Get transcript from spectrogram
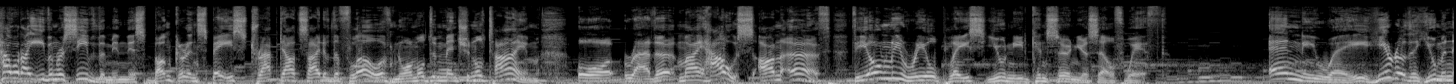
How would I even receive them in this bunker in space trapped outside of the flow of normal dimensional time? Or rather, my house on Earth, the only real place you need concern yourself with. Anyway, here are the human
